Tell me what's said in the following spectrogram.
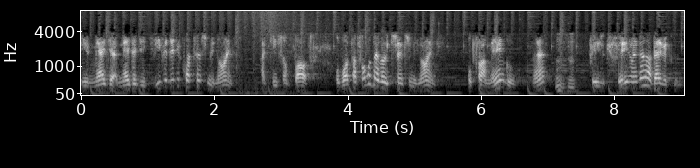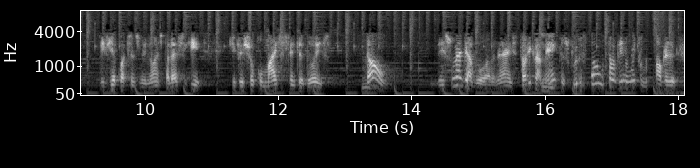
e, média, média de dívida é de 400 milhões aqui em São Paulo. O Botafogo deve 800 milhões. O Flamengo, né, uhum. fez o que fez, mas ainda deve, devia 400 milhões, parece que, que fechou com mais de 62. Uhum. Então, isso não é de agora, né? Historicamente, os clubes estão vindo muito mal. Quer dizer,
